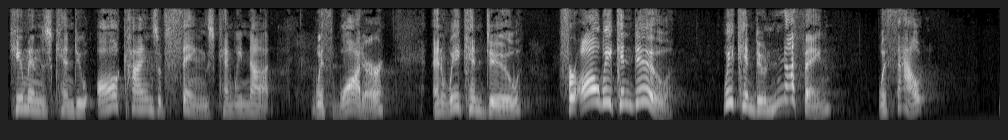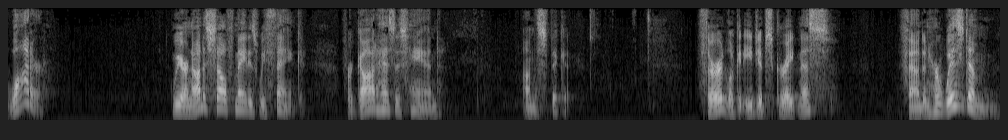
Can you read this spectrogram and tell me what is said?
Humans can do all kinds of things, can we not, with water, and we can do, for all we can do, we can do nothing without water. We are not as self made as we think, for God has his hand on the spigot. Third, look at Egypt's greatness found in her wisdom.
